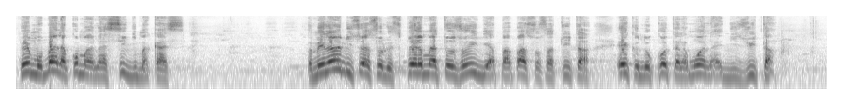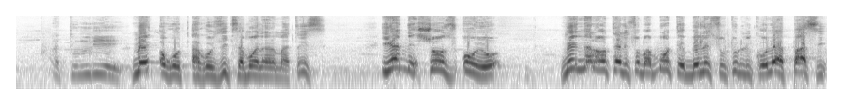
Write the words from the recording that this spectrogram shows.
mpe mobali akomaka na sidi makasi mais nayebi biso ya solo spermatozoïde ya papa 68 ans ekende okota na mwana ya 18 ans atumbi ye mais akozikisa mwana na matrice il y a des choses oyo mais ngai naotaliso babota ebele surtout likolo ya pasi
